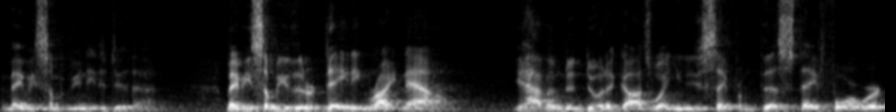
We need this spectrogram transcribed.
And maybe some of you need to do that. Maybe some of you that are dating right now, you haven't been doing it God's way. and You need to say, from this day forward,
